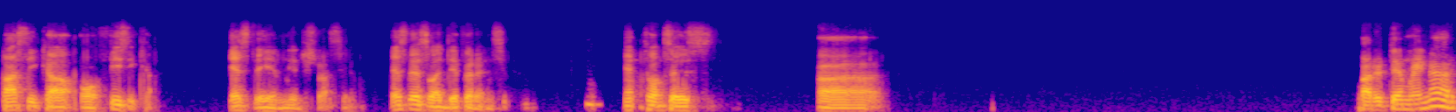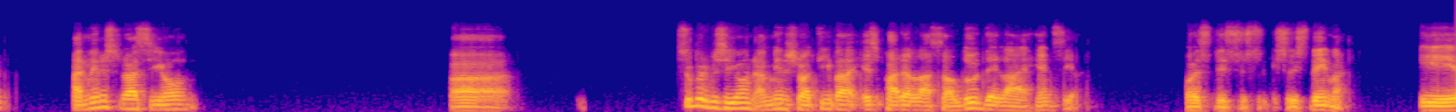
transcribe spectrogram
básica o física. Es de administración. Esta es la diferencia. Entonces, uh, para terminar, administración, uh, supervisión administrativa es para la salud de la agencia, pues del sistema. Y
